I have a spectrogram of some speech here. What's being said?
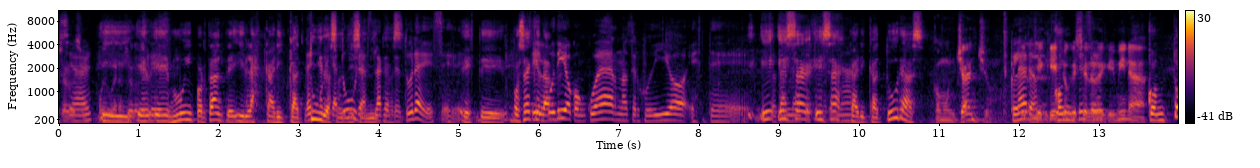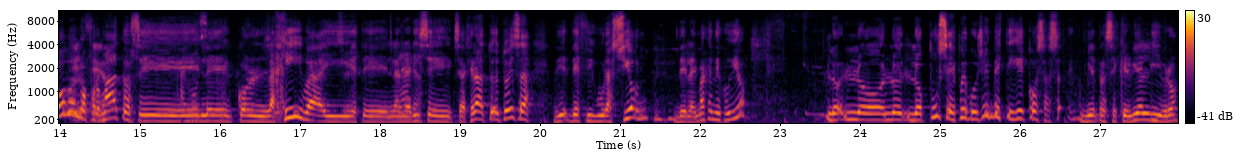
social. y es, muy importante. Y las caricaturas, las caricaturas La caricatura es, este, ¿vos sabés el judío con cuernos, el judío... Este, esas caricaturas... Como un chancho. Claro. Que, es lo que se lo recrimina. Con todos los este, formatos, eh, con la jiba y este, la nariz exagerada toda esa desfiguración de la imagen de judío, lo, puse después, porque yo investigué cosas mientras escribía el libro,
